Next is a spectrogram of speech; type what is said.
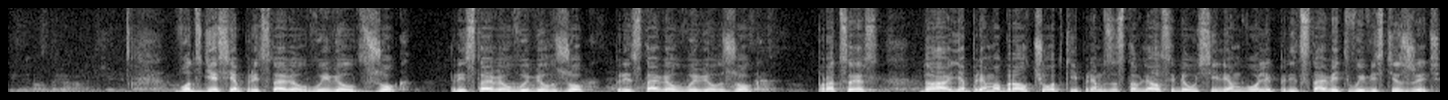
или постоянно в течение 40 минут. Вот здесь я представил, вывел, сжег. Представил, вывел, сжег. Представил, вывел, сжег. Процесс. Да, я прямо брал четкий прям заставлял себя усилием воли представить, вывести, сжечь.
